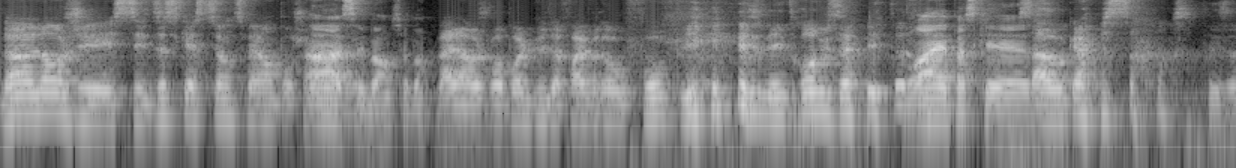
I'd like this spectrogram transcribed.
Non, non, j'ai c'est 10 questions différentes pour chacun. Ah, c'est bon, c'est bon. Ben non, je vois pas le but de faire vrai ou faux, puis les trois vous avez tout. Ouais, parce que. Ça a aucun sens. C'est ça.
